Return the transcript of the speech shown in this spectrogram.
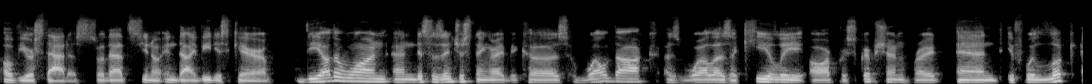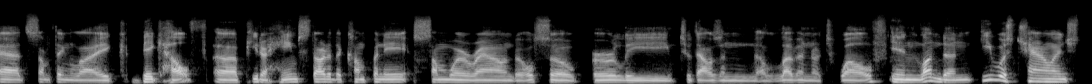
of your status. So that's, you know, in diabetes care. The other one, and this is interesting, right? Because WellDoc as well as Akili are prescription, right? And if we look at something like Big Health, uh, Peter Hames started the company somewhere around also early 2011 or 12 in London. He was challenged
